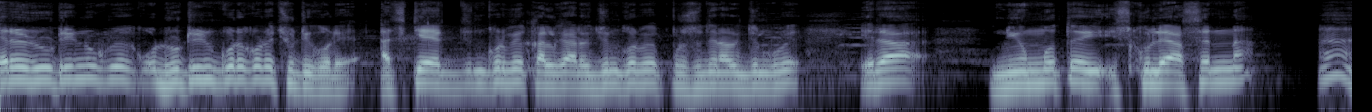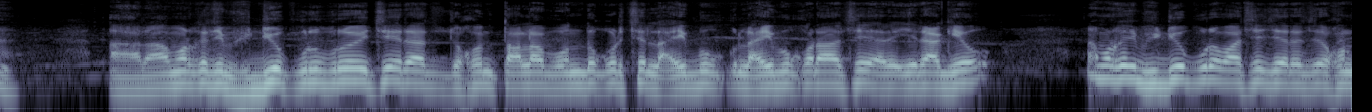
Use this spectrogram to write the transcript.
এরা রুটিন রুটিন করে করে ছুটি করে। আজকে একজন করবে কালকে আরেকজন করবে পরশুদিন আরেকজন করবে। এরা নিয়ম মতো স্কুলে আসেন না হ্যাঁ? আর আমার কাছে ভিডিও প্রুফ রয়েছে। এরা যখন তালা বন্ধ করছে লাইভও লাইভও করা আছে এর আগেও। আমার কাছে ভিডিও পুরো আছে যারা যখন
